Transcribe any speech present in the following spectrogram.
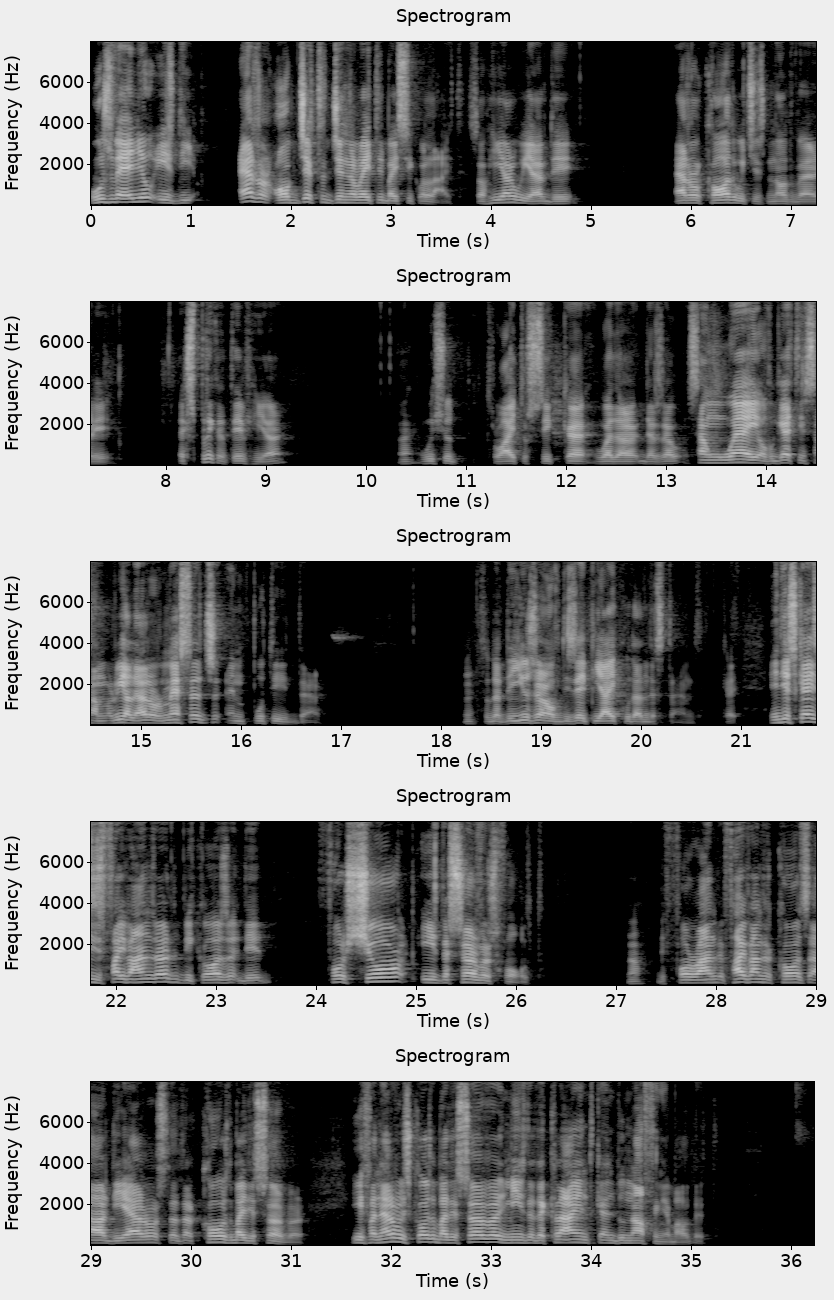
whose value is the error object generated by SQLite. So here we have the error code, which is not very explicative here. Uh, we should try to seek uh, whether there's a, some way of getting some real error message and put it there mm, so that the user of this API could understand. In this case, it's 500 because the, for sure is the server's fault. No? The 400, 500 codes are the errors that are caused by the server. If an error is caused by the server, it means that the client can do nothing about it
